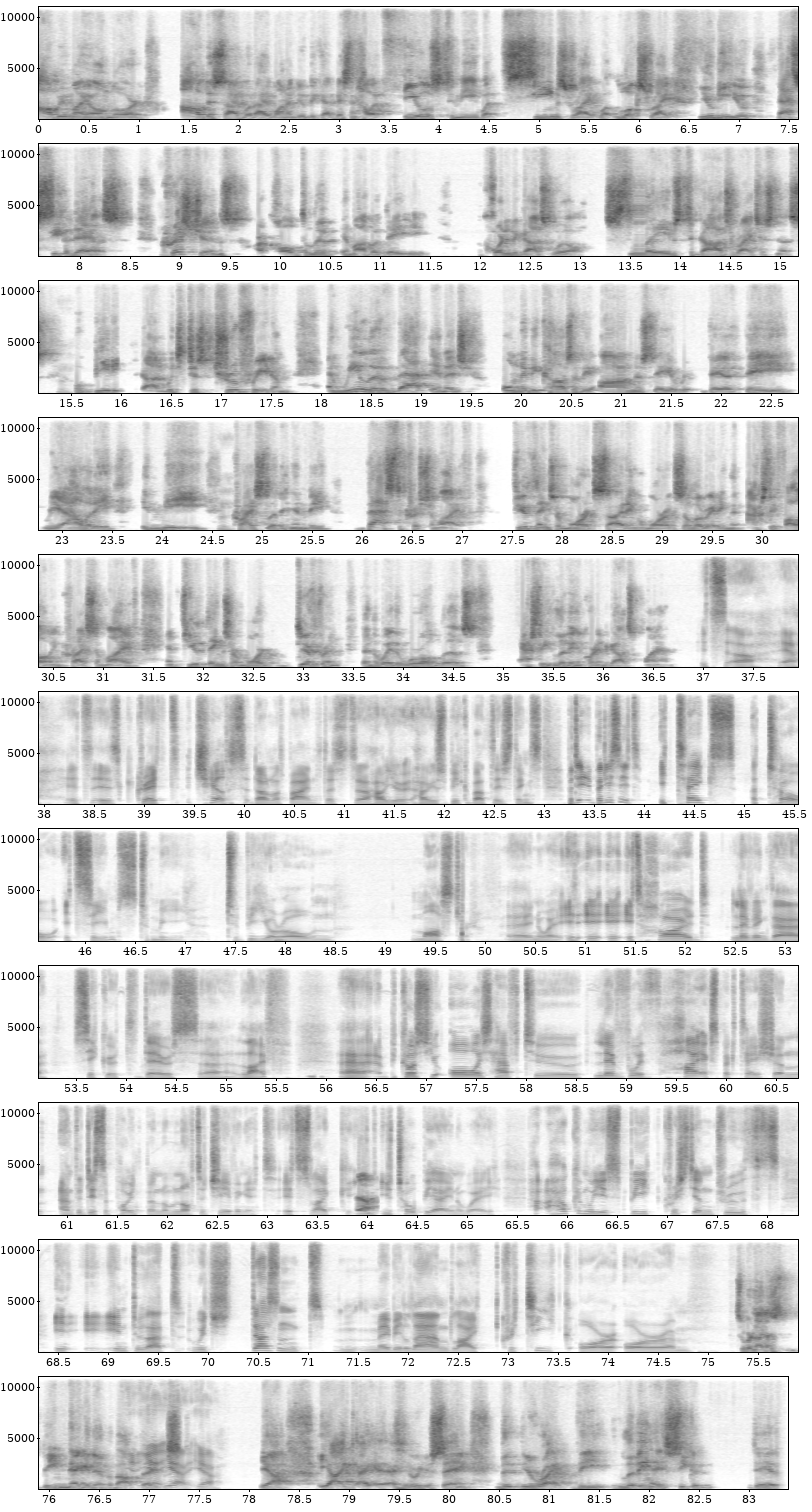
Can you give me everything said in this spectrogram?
I'll be my own Lord. I'll decide what I want to do because based on how it feels to me, what seems right, what looks right. You be you. That's Sicut Deus. Christians are called to live imago Dei, according to God's will, slaves to God's righteousness, hmm. obedient to God, which is true freedom. And we live that image only because of the Agnus Dei, Dei, Dei reality in me, hmm. Christ living in me. That's the Christian life. Few things are more exciting or more exhilarating than actually following Christ in life. And few things are more different than the way the world lives, actually living according to God's plan. It's uh yeah, it's it's great chills down my spine. Just uh, how you how you speak about these things. But it, but is it it takes a toe, it seems to me, to be your own master uh, in a way. It, it, it's hard living the Sicut Deus uh, life uh, because you always have to live with high expectation and the disappointment of not achieving it. It's like yeah. utopia in a way. H how can we speak Christian truths into that, which doesn't maybe land like critique or or. Um, so we're not just being negative about yeah, things. Yeah, yeah, yeah. Yeah, yeah, I, I, I hear what you're saying. The, you're right. The living a Sicut Deus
